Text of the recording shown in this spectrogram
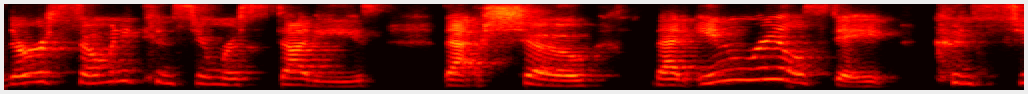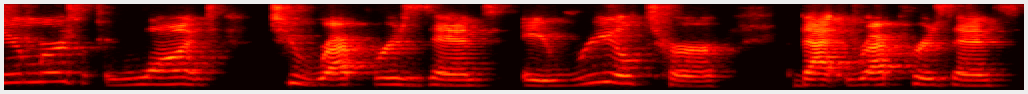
there are so many consumer studies that show that in real estate consumers want to represent a realtor that represents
